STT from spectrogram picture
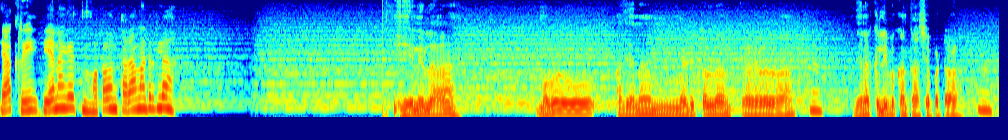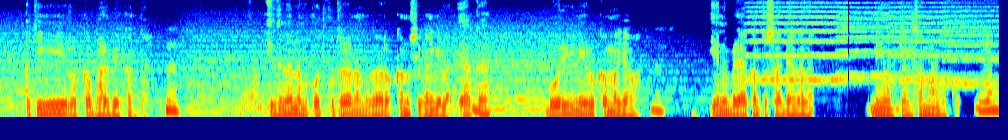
ಯಾಕ್ರಿ? ಏನಾಗೈತ್? ಮಕ ಒಂದ್ ತರ ಮಾಡಿರ್ಲ? ಏನಿಲ್ಲ. ಮಗಳು ಅದೇನ ಮೆಡಿಕಲ್ ಅಂತ ಹೇಳಿ ಹೇಳಿದ್ರ ಹ್ಮ್. ಅದೇನ ಕಲಿಬೇಕಂತ ಆಸೆ ಪಟ್ಟಾಳ. ಹ್ಮ್. ಆಕಿಗೆ ರೊಕ್ಕ ಭಾಳ ಬೇಕಂತ. ಇದನ್ನ ಇದನ್ನ ನಂಬ್ಕೋತ ಕೂತ್ರ ನಮ್ಗ ರೊಕ್ಕನೂ ಸಿಗಂಗಿಲ್ಲ. ಯಾಕ? ಬೋರಿಗೆ ನೀರು ಕಮ್ಮಿ ಆಗ್ಯಾವ ಹ್ಮ್. ಏನು ಬೆಳ್ಯಾಕಂತೂ ಸಾಧ್ಯ ಆಗಲ್ಲ. ನೀ ಒಂದ್ ಕೆಲಸ ಮಾಡ್ಬೇಕು. ಏನ್?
